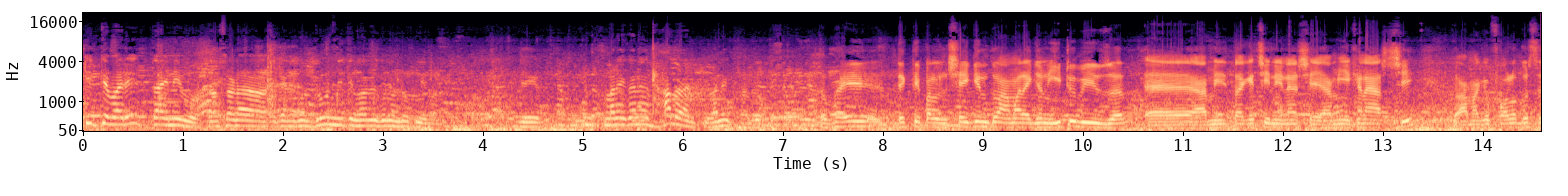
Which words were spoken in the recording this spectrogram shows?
টিকতে পারি তাই নেব। তাছাড়া এখানে কোনো দুর্নীতিভাবে কোনো লোক নেব যে মানে এখানে ভালো আর কি, অনেক ভালো। তো ভাই, দেখতে পারলেন সেই কিন্তু আমার একজন ইউটিউব ইউজার আমি তাকে চিনি না, সে আমি এখানে আসছি। তো আমাকে ফলো করছে,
